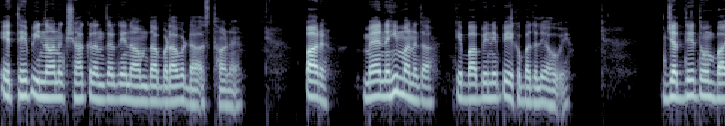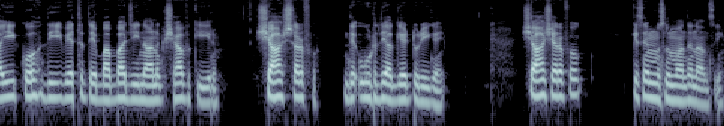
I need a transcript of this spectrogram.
ਇੱਥੇ ਵੀ ਨਾਨਕ ਸ਼ਾਹ ਕਲੰਦਰ ਦੇ ਨਾਮ ਦਾ ਬੜਾ ਵੱਡਾ ਅਸਥਾਨ ਹੈ। ਪਰ ਮੈਂ ਨਹੀਂ ਮੰਨਦਾ ਕਿ ਬਾਬੇ ਨੇ ਭੇਖ ਬਦਲਿਆ ਹੋਵੇ। ਜੱਦੇ ਤੋਂ ਬਾਈ ਕੋਹ ਦੀ ਵਿੱਥ ਤੇ ਬਾਬਾ ਜੀ ਨਾਨਕ ਸ਼ਾਹ ਫਕੀਰ ਸ਼ਾਹ ਸ਼ਰਫ ਦੇ ਊਠ ਦੇ ਅੱਗੇ ਟੁਰੀ ਗਏ। ਸ਼ਾਹ ਸ਼ਰਫ ਕਿਸੇ ਮੁਸਲਮਾਨ ਦਾ ਨਾਮ ਸੀ।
